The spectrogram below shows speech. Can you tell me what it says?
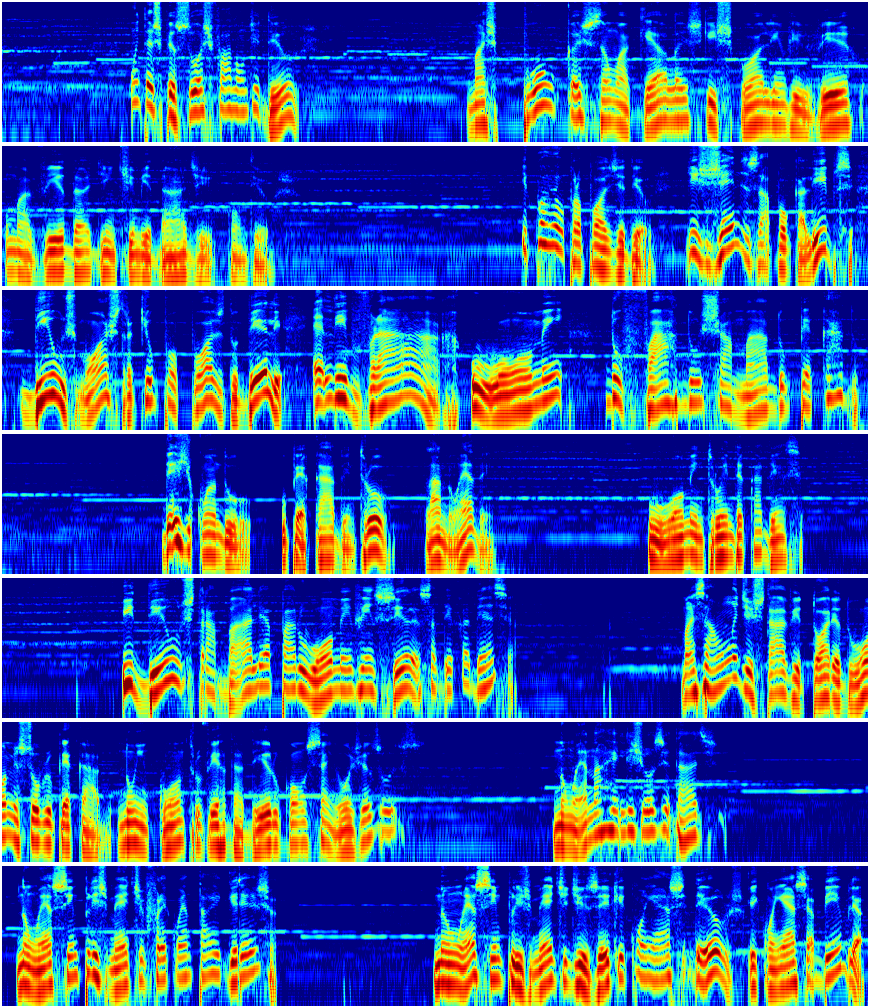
Muitas pessoas falam de Deus, mas poucas são aquelas que escolhem viver uma vida de intimidade com Deus. E qual é o propósito de Deus? De Gênesis a Apocalipse, Deus mostra que o propósito dele é livrar o homem do fardo chamado pecado. Desde quando o pecado entrou lá no Éden, o homem entrou em decadência. E Deus trabalha para o homem vencer essa decadência. Mas aonde está a vitória do homem sobre o pecado? No encontro verdadeiro com o Senhor Jesus. Não é na religiosidade. Não é simplesmente frequentar a igreja. Não é simplesmente dizer que conhece Deus, que conhece a Bíblia.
